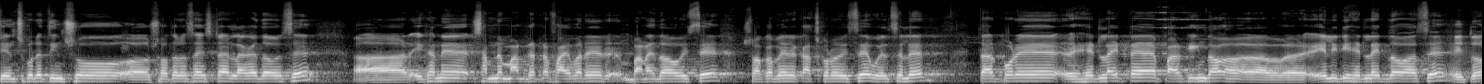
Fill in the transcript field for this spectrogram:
চেঞ্জ করে তিনশো সতেরো সাইজ টায়ার লাগাই দেওয়া হয়েছে। আর এখানে সামনে মাঠঘাটটা ফাইবারের বানাই দেওয়া হয়েছে, সকাবের কাজ করা হয়েছে ওয়েলসেলের তারপরে হেডলাইটটা পার্কিং দেওয়া এলইডি হেডলাইট দেওয়া আছে, এই তো,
